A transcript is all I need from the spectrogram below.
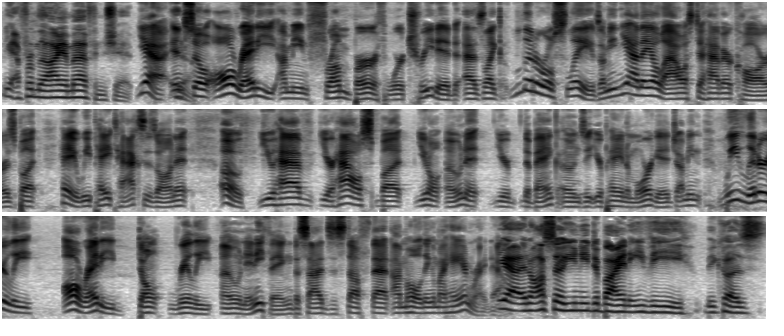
yeah from the imf and shit Yeah, and Yeah. so already, I mean, from birth, we're treated as like literal slaves. I mean, yeah, they allow us to have our cars, but hey, we pay taxes on it. Oh, you have your house, but you don't own it. Your the bank owns it. You're paying a mortgage. I mean, we literally already don't really own anything besides the stuff that I'm holding in my hand right now. yeah and also you need to buy an ev because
